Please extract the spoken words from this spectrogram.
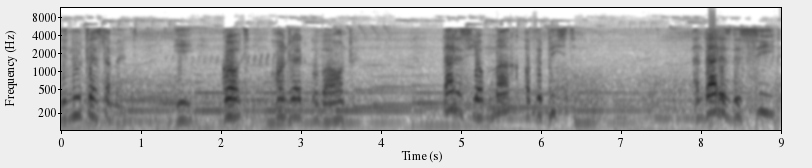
the New Testament. He got 100 over 100. That is your mark of the beast. And that is the seed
